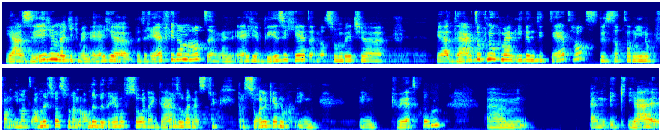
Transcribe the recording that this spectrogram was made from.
ja, zegen dat ik mijn eigen bedrijfje dan had en mijn eigen bezigheid. En dat zo'n beetje ja, daar toch nog mijn identiteit had. Dus dat dan niet nog van iemand anders was, van een ander bedrijf of zo. Dat ik daar zo wel mijn stuk persoonlijkheid nog in, in kwijt kon. Ehm, en ik, ja,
